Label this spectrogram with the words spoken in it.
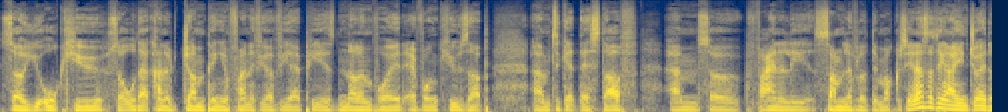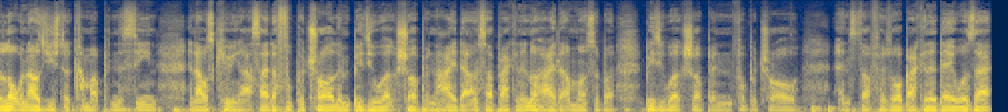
So you all queue. So all that kind of jumping in front of your VIP is null and void. Everyone queues up um, to get their stuff. Um, so finally, some level of democracy. And that's the thing I enjoyed a lot when I was used to come up in the scene and I was queuing outside of Foot Patrol and Busy Workshop and Hideout and stuff back in the not Hideout mostly, but Busy Workshop and Foot Patrol and stuff as well back in the day was that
